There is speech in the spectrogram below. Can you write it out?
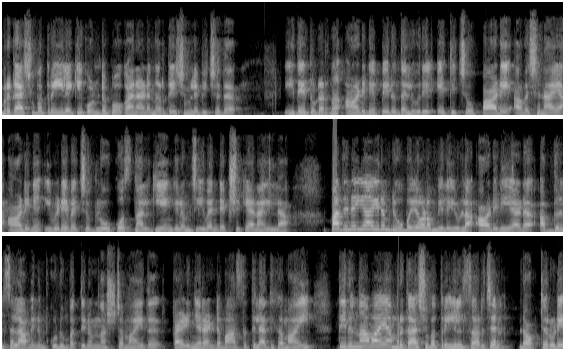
മൃഗാശുപത്രിയിലേക്ക് കൊണ്ടുപോകാനാണ് നിർദ്ദേശം ലഭിച്ചത്. ഇതേ തുടർന്ന് ആടിനെ പെരുന്തല്ലൂരിൽ എത്തിച്ചു. പാടെ അവശനായ ആടിന് ഇവിടെ വെച്ച് ഗ്ലൂക്കോസ് നൽകിയെങ്കിലും ജീവൻ രക്ഷിക്കാനായില്ല. പതിനയ്യായിരം രൂപയോളം വിലയുള്ള ആടിനെയാണ് അബ്ദുൽ സലാമിനും കുടുംബത്തിനും നഷ്ടമായത്. കഴിഞ്ഞ രണ്ട് മാസത്തിലധികമായി തിരുനാവായ മൃഗാശുപത്രിയിൽ സർജൻ ഡോക്ടറുടെ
